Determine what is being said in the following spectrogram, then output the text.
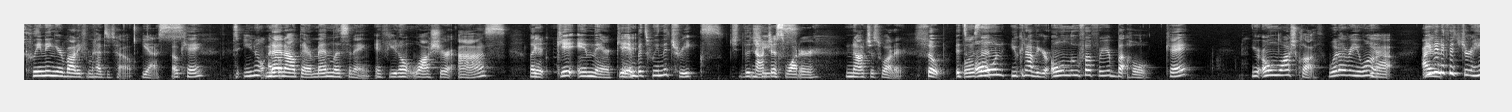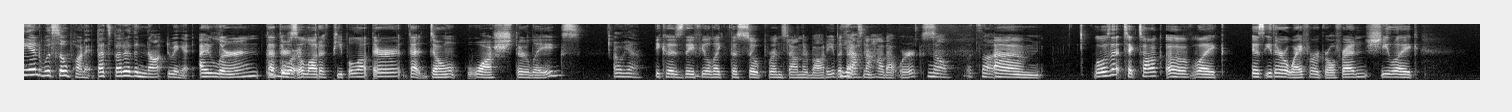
cleaning your body from head to toe. yes. Okay, D- You know, men out there, men listening, if you don't wash your ass, like It- get in there, get in between the cheeks, the not just water. not just water, soap. Its was that? own. You can have your own loofah for your butthole. Okay, your own washcloth, whatever you want. Yeah. Even I- if it's your hand with soap on it, that's better than not doing it. I learned Good that there's a lot of people out there that don't wash their legs. Oh yeah. because they feel like the soap runs down their body, but Yeah. that's not how that works. No, that's not. Um, what was that TikTok of like is either a wife or a girlfriend? She like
